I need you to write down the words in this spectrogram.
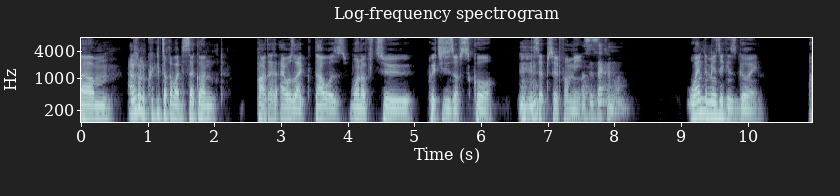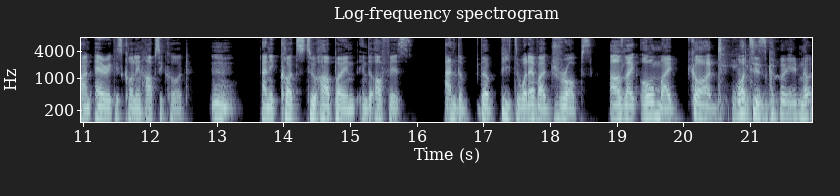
Um, I just want to quickly talk about the second part. I, I was like, that was one of two great uses of score Mhm. this episode for me. What's the second one? When the music is going and Eric is calling harpsichord Mm. and it cuts to Harper in, in the office and the, the beat, whatever, drops. I was like, oh my God, what is going on?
